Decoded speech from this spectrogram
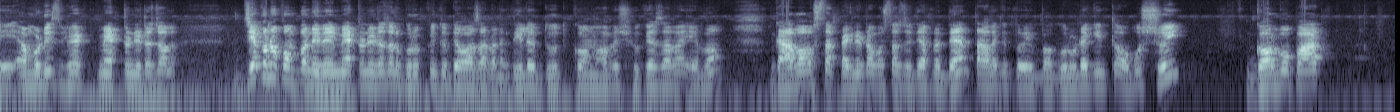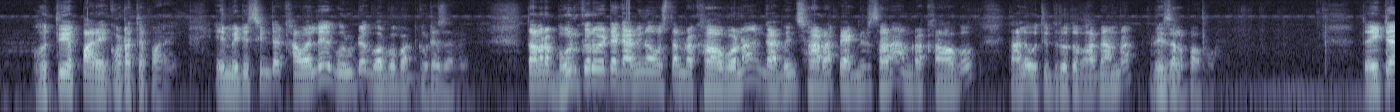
এই অ্যামোডিস ভেট ম্যাট্রোনিটাজল যে কোনো কোম্পানির এই ম্যাট্রোনিটাজল গ্রুপ কিন্তু দেওয়া যাবে না। দিলে দুধ কম হবে শুকে যাবে এবং গাভ অবস্থা, প্রেগনেন্ট অবস্থা যদি আপনি দেন, তাহলে কিন্তু ওই গরুটা কিন্তু অবশ্যই গর্ভপাত হতে পারে, ঘটাতে পারে। এই মেডিসিনটা খাওয়ালে গরুটা গর্ভপাত ঘটে যাবে। তো আমরা ভুল করেও এটা গাভীন অবস্থা আমরা খাওয়াবো না। গাভীন ছাড়া প্রেগনেন্ট ছাড়া আমরা খাওয়াবো। তাহলে অতি দ্রুতভাবে আমরা রেজাল্ট পাবো। তো এইটা,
